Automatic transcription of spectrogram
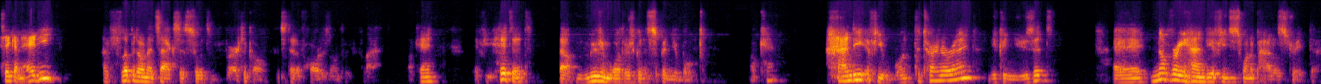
take an eddy and flip it on its axis so it's vertical instead of horizontally flat. Okay. If you hit it, that moving water is going to spin your boat. Okay. Handy if you want to turn around, you can use it uh, not very handy if you just want to paddle straight there.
